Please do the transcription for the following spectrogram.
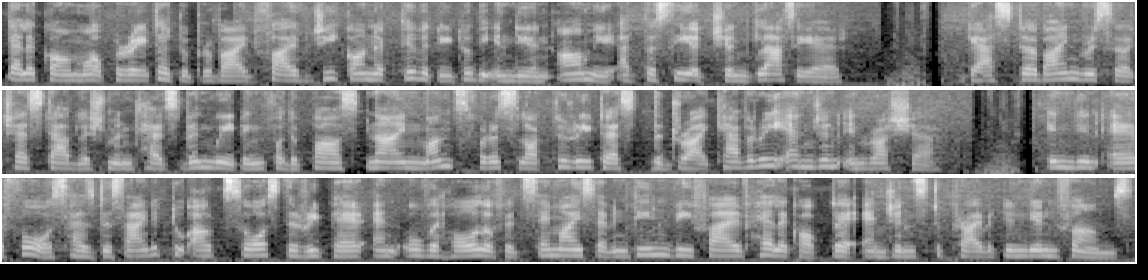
telecom operator to provide 5G connectivity to the Indian Army at the Siachen Glacier. Gas Turbine Research Establishment has been waiting for the past nine months for a slot to retest the dry Kaveri engine in Russia. Indian Air Force has decided to outsource the repair and overhaul of its Mi-17 V5 helicopter engines to private Indian firms.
